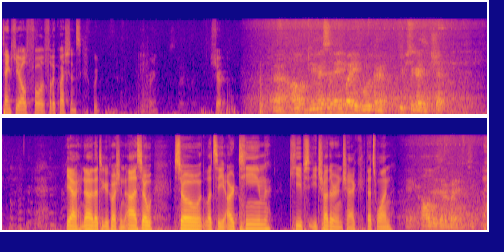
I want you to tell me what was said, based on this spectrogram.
Thank you all for, for the questions. We're sure. Uh, how do you guys have anybody who kind of keeps you guys in check? Yeah, no, that's a good question. Uh, so, so let's see. Our team keeps each other in check. That's one. Okay. How does everybody?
